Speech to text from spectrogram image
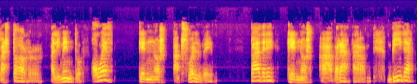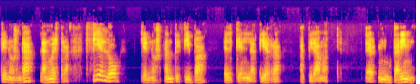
pastor, alimento, juez que nos absuelve, Padre que nos abraza, vida que nos da la nuestra, cielo que nos anticipa el que en la tierra aspiramos. Eh, Tarim,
